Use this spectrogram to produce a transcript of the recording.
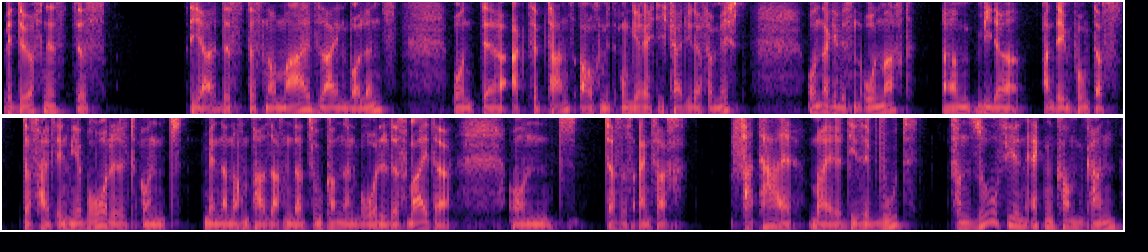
Bedürfnis des, ja, des, des Normalsein-Wollens und der Akzeptanz auch mit Ungerechtigkeit wieder vermischt und einer gewissen Ohnmacht ähm, wieder an dem Punkt, dass das halt in mir brodelt und wenn dann noch ein paar Sachen dazukommen, dann brodelt es weiter. Und das ist einfach fatal, weil diese Wut von so vielen Ecken kommen kann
